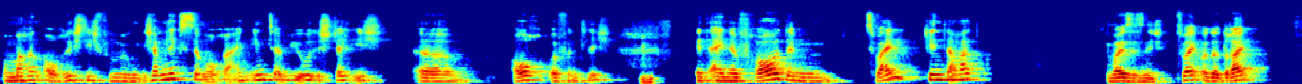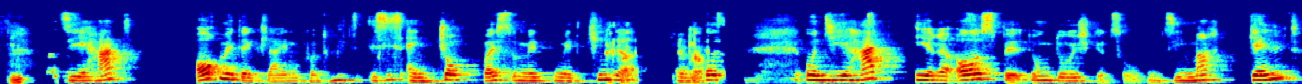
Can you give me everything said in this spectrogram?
und machen auch richtig Vermögen. Ich habe nächste Woche ein Interview, stelle ich äh, auch öffentlich, mhm. mit einer Frau, die zwei Kinder hat, ich weiß es nicht, zwei oder drei. Mhm. Sie hat auch mit den kleinen Konten, es ist ein Job, weißt du, mit, mit Kindern. Ja, und, das, und die hat ihre Ausbildung durchgezogen. Sie macht Geld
